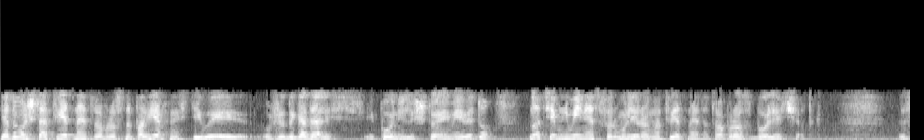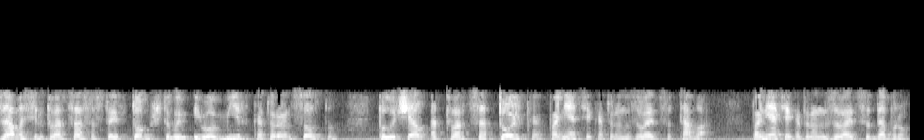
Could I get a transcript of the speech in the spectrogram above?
Я думаю, что ответ на этот вопрос на поверхности, и вы уже догадались и поняли, что я имею в виду, но, тем не менее, сформулируем ответ на этот вопрос более четко. Замысел Творца состоит в том, чтобы его мир, который он создал, получал от Творца только понятие, которое называется «тава», понятие, которое называется «добро»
